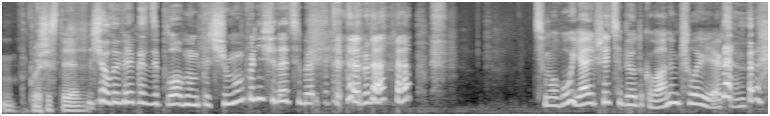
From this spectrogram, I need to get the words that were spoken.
такое состояние. Человек с дипломом, почему бы не считать себя архитектором? Ці могу я лічыць сябе адукаваным чалавекам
